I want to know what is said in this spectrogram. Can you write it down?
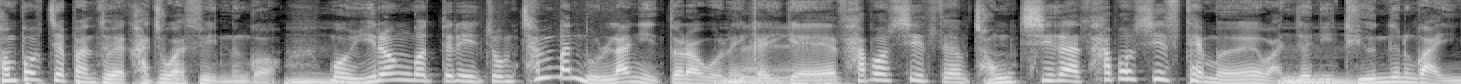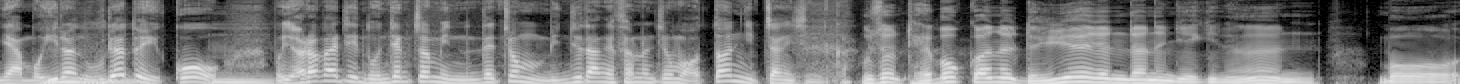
헌법재판소에 가져갈 수 있는 거. 음. 뭐 이런 것들이 좀 찬반 논란이 있더라고요. 그러니까 네. 이게 사법 시스템 정치가 사법 시스템을 완전히 음. 뒤흔드는 거 아니냐 뭐 이런 음. 우려도 있고 음. 뭐 여러 가지 논쟁점이 있는데 좀 민주당에서는 좀 어떤 입장이십니까? 우선 대법관을 늘려야 된다는 얘기는 뭐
